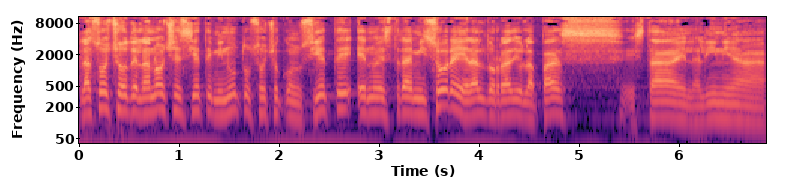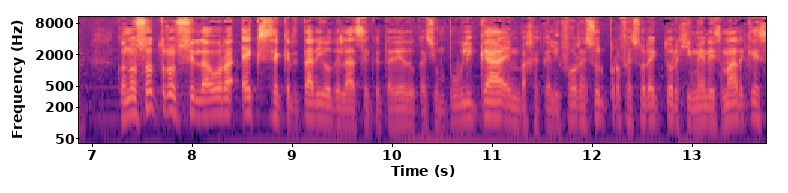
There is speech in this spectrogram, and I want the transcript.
Las 8 de la noche, 7 minutos, 8 con 7. En nuestra emisora Heraldo Radio La Paz está en la línea con nosotros el ahora ex secretario de la Secretaría de Educación Pública en Baja California Sur, profesor Héctor Jiménez Márquez.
